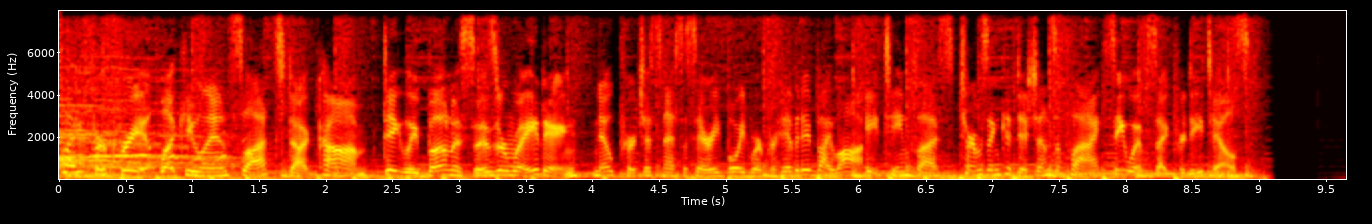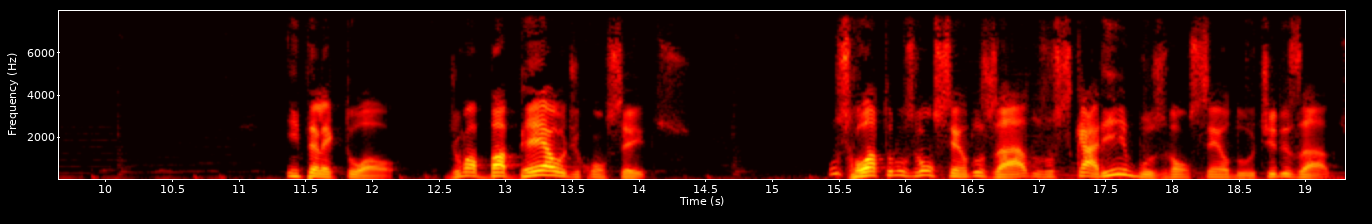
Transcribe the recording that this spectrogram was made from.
Play for free at LuckyLandSlots.com. Daily bonuses are waiting. No purchase necessary. Void where prohibited by law. 18 plus. Terms and conditions apply. See website for details. Intelectual de uma babel de conceitos. Os rótulos vão sendo usados, os carimbos vão sendo utilizados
